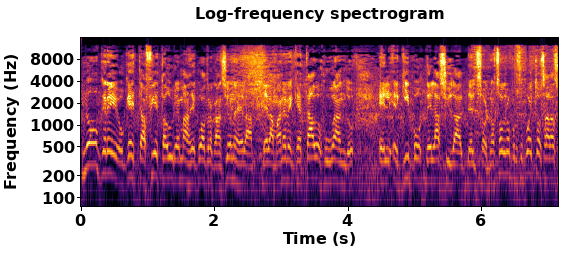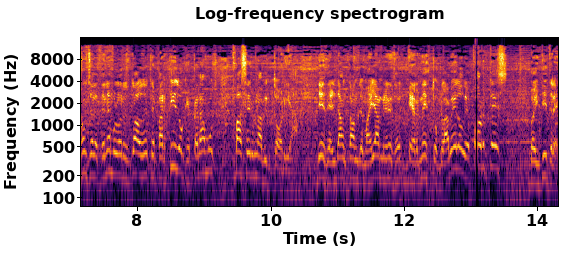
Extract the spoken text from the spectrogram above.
No creo que esta fiesta dure más de cuatro canciones de la manera en que ha estado jugando el equipo de la ciudad del Sol. Nosotros, por supuesto, a las 11 le tenemos los resultados de este partido que esperamos va a ser una victoria. Desde el downtown de Miami, Ernesto Clavelo, Deportes 23.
